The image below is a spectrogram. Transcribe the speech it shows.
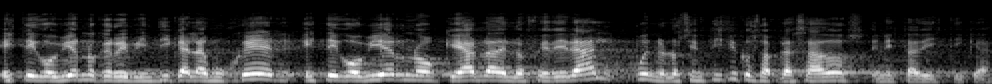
este gobierno que reivindica a la mujer, este gobierno que habla de lo federal, bueno, los científicos aplazados en estadística.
